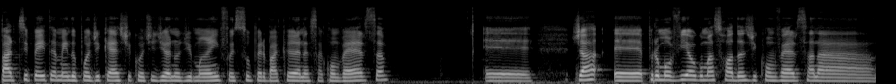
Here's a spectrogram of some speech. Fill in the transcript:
participei também do podcast Cotidiano de Mãe, foi super bacana essa conversa. É, já é, promovi algumas rodas de conversa na,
